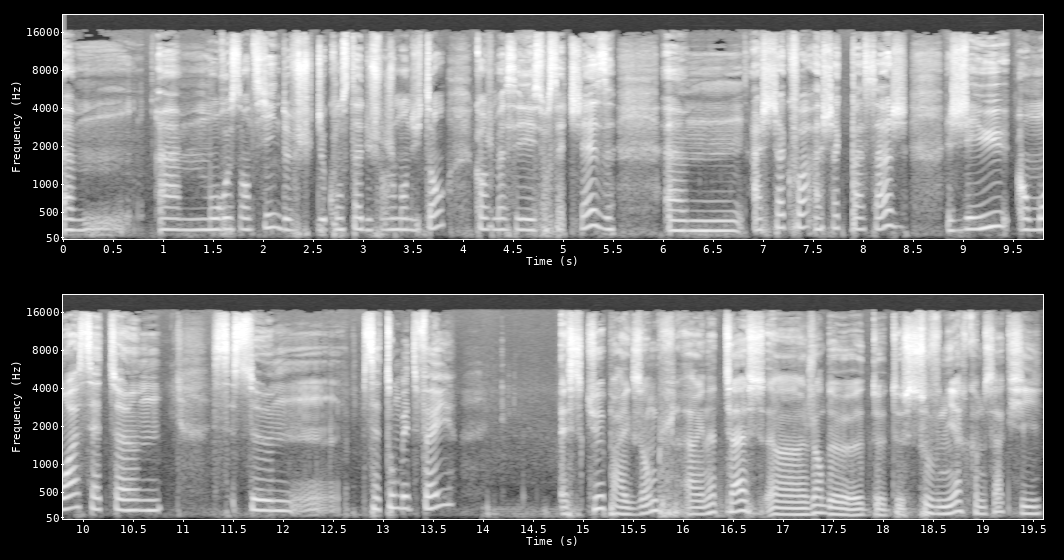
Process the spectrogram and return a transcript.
à mon ressenti de, de constat du changement du temps. Quand je m'asseyais sur cette chaise à chaque fois à chaque passage j'ai eu en moi cette ce, cette tombée de feuilles Est-ce que, par exemple, Arena, tu as un genre de, de, de souvenir comme ça qui,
